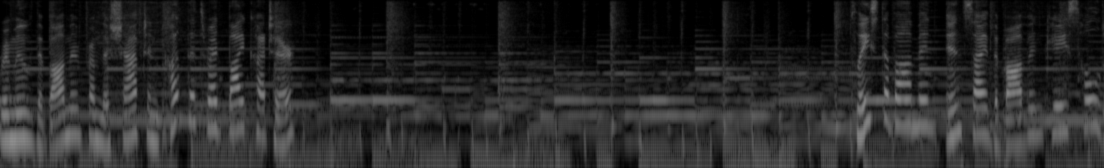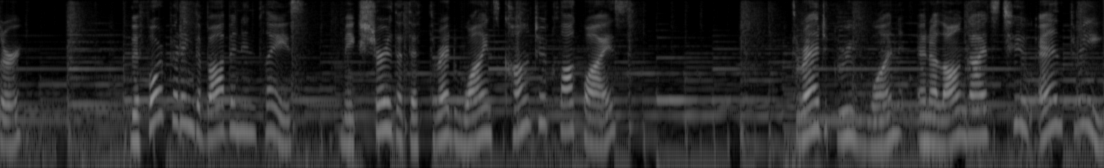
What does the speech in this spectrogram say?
Remove the bobbin from the shaft and cut the thread by cutter Place the bobbin inside the bobbin case holder. Before putting the bobbin in place, make sure that the thread winds counterclockwise. Thread groove 1 and along guides 2 and 3.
